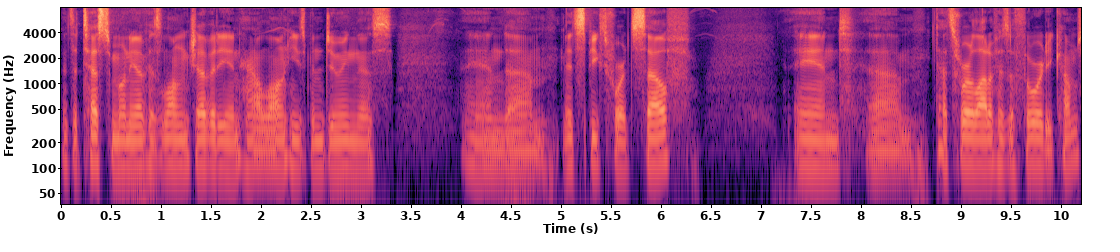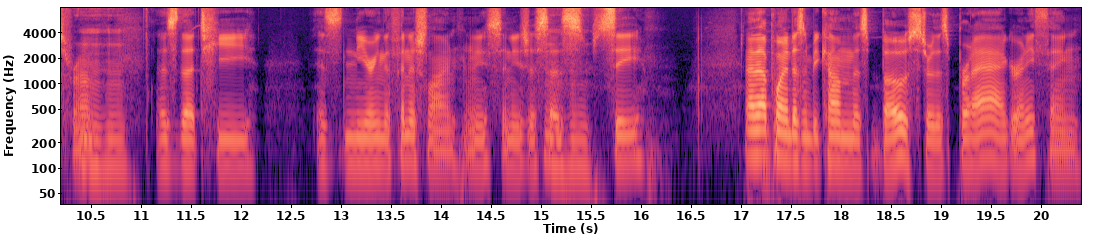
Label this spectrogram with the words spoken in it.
it's a testimony of his longevity and how long he's been doing this, and um, it speaks for itself. And um, that's where a lot of his authority comes from, Mhm. is that he is nearing the finish line, and he's and he just says, Mhm. "See." And at that point, it doesn't become this boast or this brag or anything.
